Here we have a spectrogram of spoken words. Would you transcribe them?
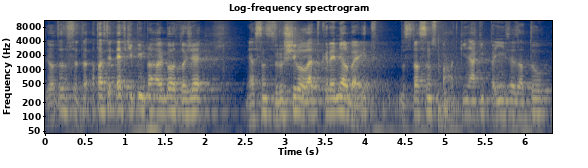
jo, to zase, a tak vtipný právě bylo to, že já jsem zrušil let, který měl být, dostal jsem zpátky nějaký peníze za tu uh,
